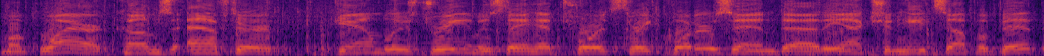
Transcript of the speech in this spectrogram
McGuire comes after Gambler's Dream as they head towards three quarters, and uh, the action heats up a bit.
